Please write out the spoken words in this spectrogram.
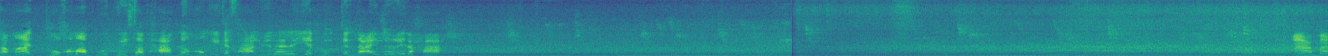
สามารถโทรเข้ามาพูดคุยสอบถามเรื่องของเอกสารหรือรายละเอียดรถกันได้เลยนะคะ มา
